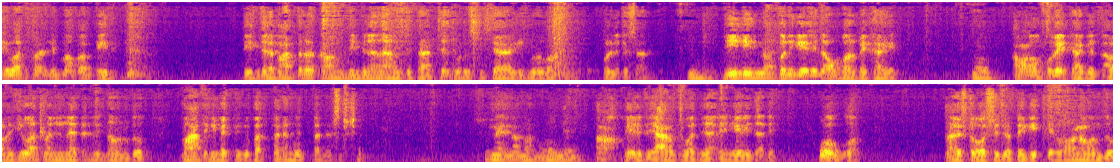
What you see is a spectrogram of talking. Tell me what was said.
ಜೀವಾತ್ಮದಲ್ಲಿ ನಿಮ್ಮ ಬಗ್ಗೆ ಇತ್ತು. ಇದ್ರೆ ಮಾತ್ರ ನಾವು ಮಿಲನ ಆಗಲಿಕ್ಕೆ ಸಾಧ್ಯ ಗುರು ಶಿಷ್ಯರಾಗಿ ಗುರು ಕೊಳ್ಳಿಕ್ಕೆ ಸಾಧ್ಯ. ನೀನು ಇನ್ನೊಬ್ಬನಿಗೆ ಹೇಳಿ ನಾವು ಬರ್ಬೇಕಾಗಿತ್ತು ಅವ ಒಪ್ಪಬೇಕಾಗಿತ್ತು ಅವನ ಜೀವಾತ್ಮ ಜೀವಾತ್ಮದಲ್ಲಿ ನಿನ್ನ ಒಂದು ಮಾತಿಗೆ ಬೇಕಾಗಿ ಬರ್ತಾನೆ ಹೋಗ್ತಾನೆ ಅಷ್ಟೇ. ಹಾ ಹೇಳಿದೆ. ಯಾರೊಬ್ಬ ಬಂದಿದ್ದಾನೆ? ಹೇಳಿದ್ದಾನೆ. ಹೋಗುವ. ನಾವೆಷ್ಟೋ ವರ್ಷ ಜೊತೆಗೆ ಇದ್ದೇವೆ ಅವನ ಒಂದು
